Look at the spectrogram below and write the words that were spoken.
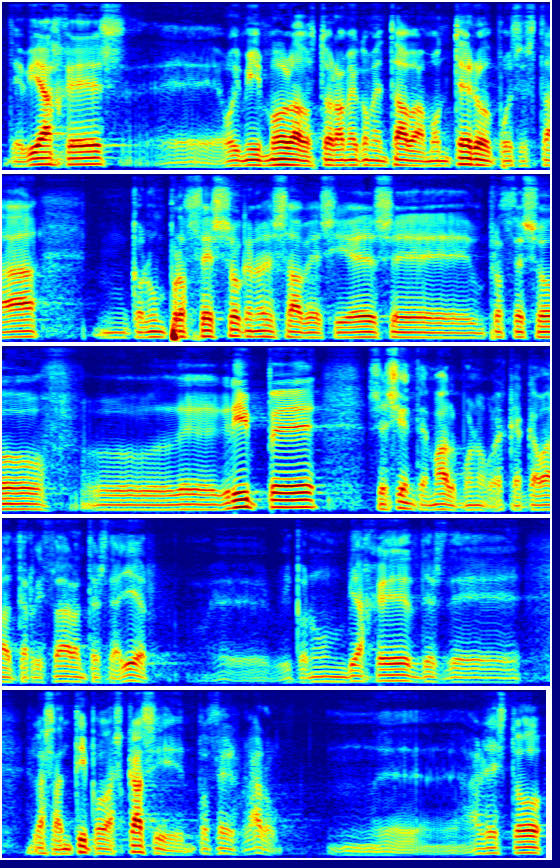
de viajes. hoy mismo la doctora me comentaba, Montero, pues está con un proceso que no se sabe si es eh, un proceso uh, de gripe, se siente mal. Bueno, es que acaba de aterrizar antes de ayer eh, y con un viaje desde las antípodas casi. Entonces, claro, mm, eh, a esto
